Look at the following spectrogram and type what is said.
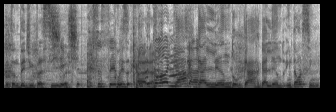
botando o dedinho pra cima. Gente, essa cena. Coisa. Cara. Gargalhando, gargalhando. Então, assim.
